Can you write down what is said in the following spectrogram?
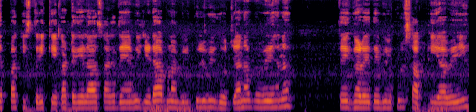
ਆਪਾਂ ਕਿਸ ਤਰੀਕੇ ਕੱਟ ਕੇ ਲਾ ਸਕਦੇ ਹਾਂ, ਵੀ ਜਿਹੜਾ ਆਪਣਾ ਬਿਲਕੁਲ ਵੀ ਗੋਜਾ ਨਾ ਪਵੇ ਹੈ ਨਾ ਤੇ ਗਲੇ 'ਤੇ ਬਿਲਕੁਲ ਸਾਫੀ ਆਵੇ ਜੀ।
